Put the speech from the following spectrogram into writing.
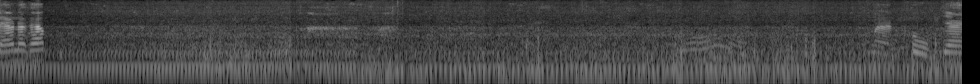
แล้วนะครับบ้านโคกใหญ่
